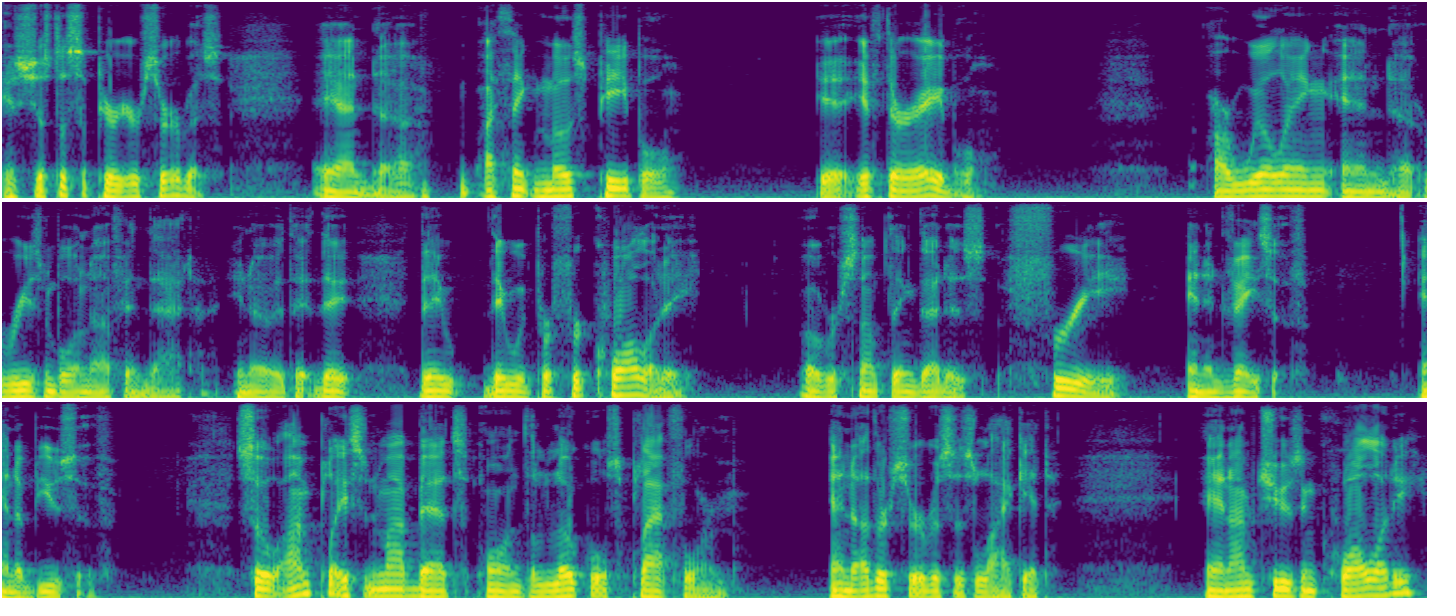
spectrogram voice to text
It's just a superior service. And uh, I think most people, if they're able, are willing and uh, reasonable enough in that. You know, they, they, they, they would prefer quality over something that is free and invasive and abusive. So I'm placing my bets on the locals platform and other services like it. And I'm choosing quality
